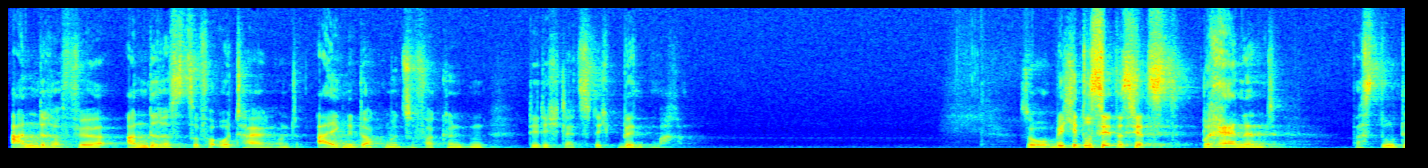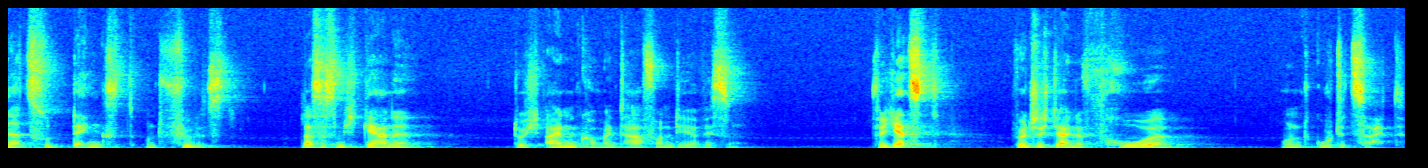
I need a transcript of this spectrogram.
andere für anderes zu verurteilen und eigene Dogmen zu verkünden, die dich letztlich blind machen. So, mich interessiert es jetzt brennend, was du dazu denkst und fühlst. Lass es mich gerne durch einen Kommentar von dir wissen. Für jetzt wünsche ich dir eine frohe und gute Zeit.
